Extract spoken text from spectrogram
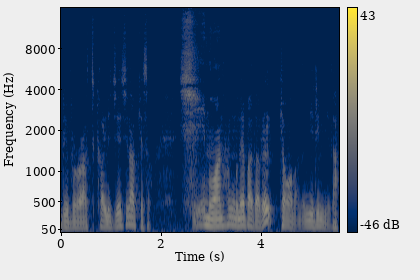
리버럴 아트 칼리지에 진학해서 심오한 학문의 바다를 경험하는 일입니다.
